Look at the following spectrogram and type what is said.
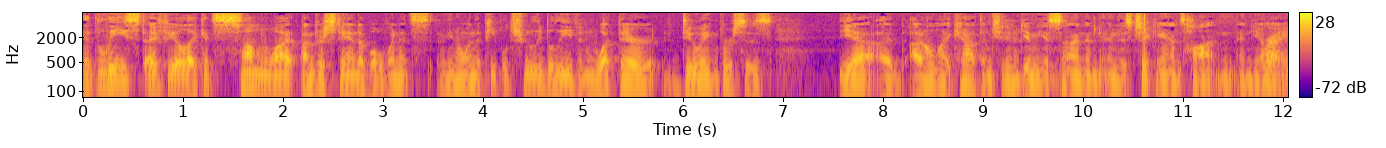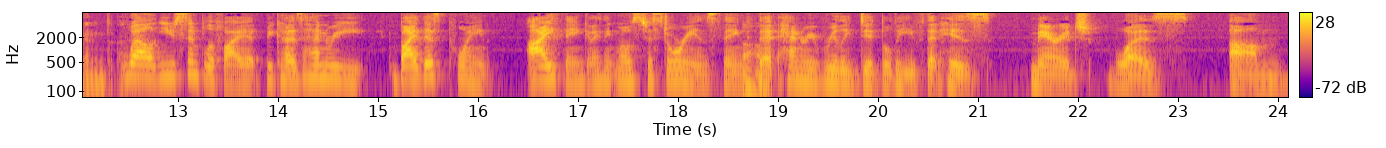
at least I feel like it's somewhat understandable when it's you know when the people truly believe in what they're doing versus yeah I, I don't like Catherine she didn't give me a son and, and this chick Anne's hot and, and young Right. and uh, well, you simplify it because Henry, by this point, I think, and I think most historians think, Uh-huh. that Henry really did believe that his marriage was um,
